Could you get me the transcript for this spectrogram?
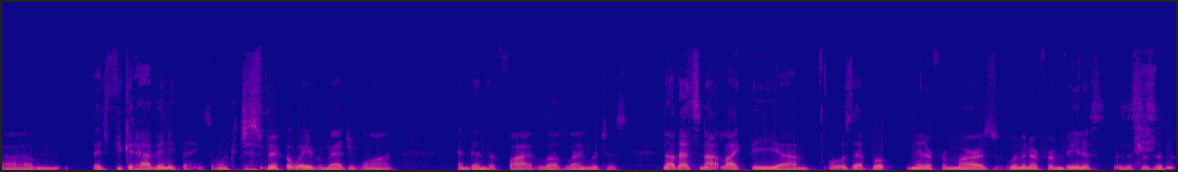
Um, that if you could have anything, someone could just wave a magic wand. And then the five love languages. Now that's not like the um, what was that book? Men are from Mars, women are from Venus. This is a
